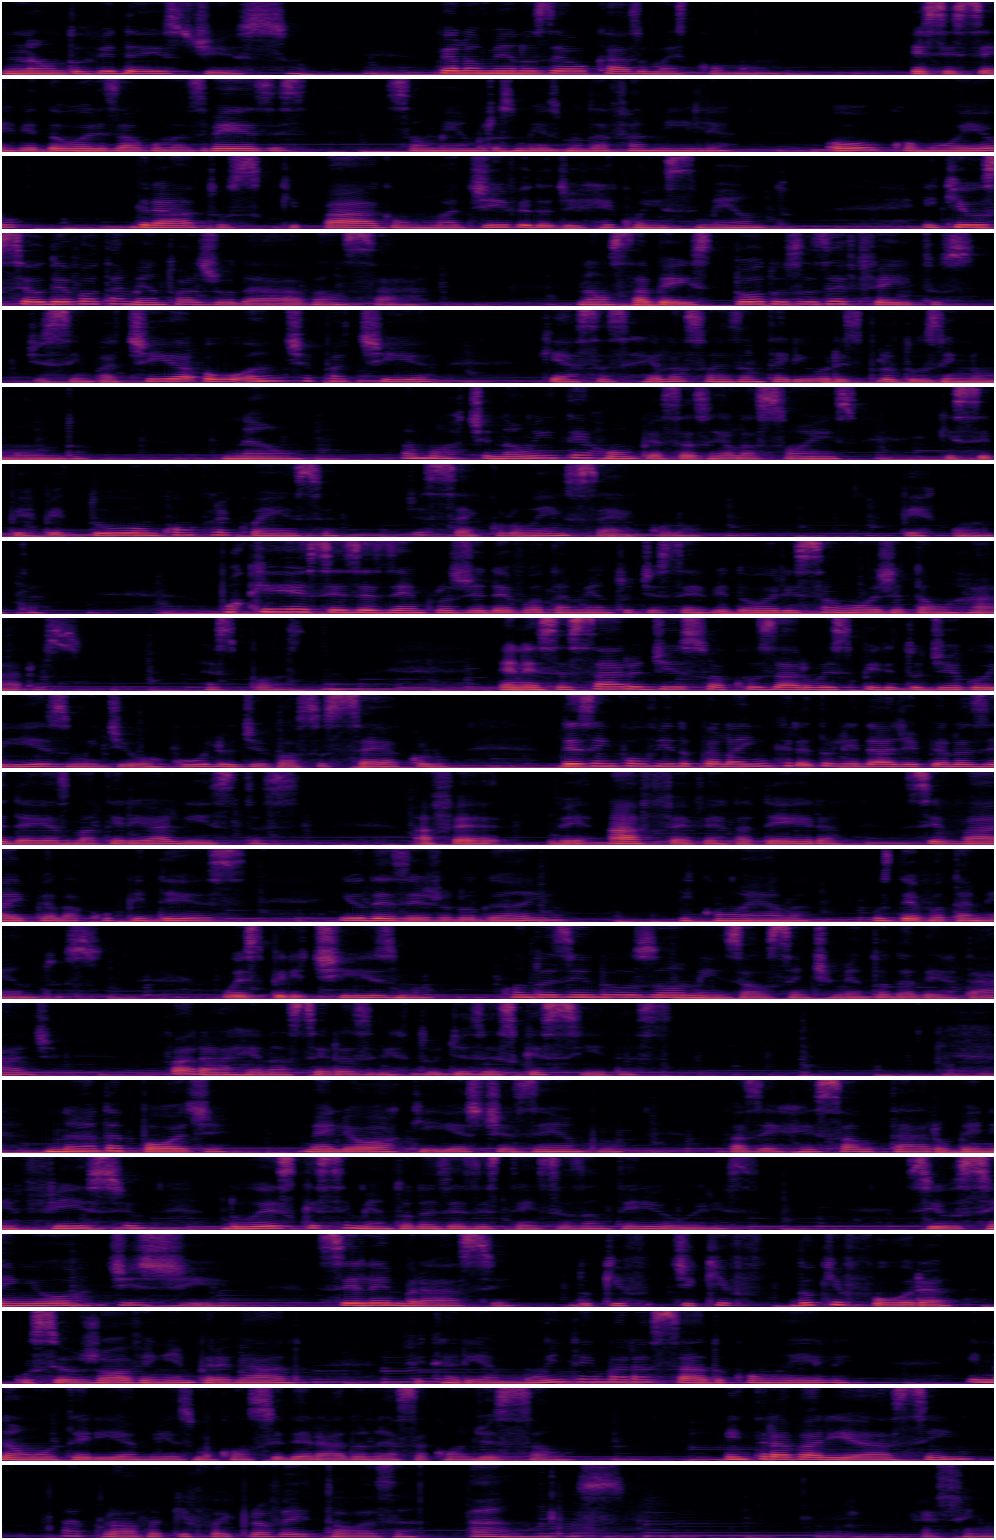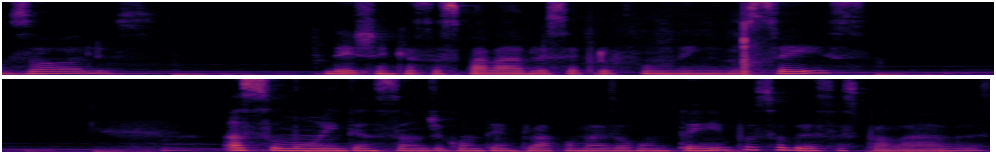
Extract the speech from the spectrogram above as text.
Não duvideis disso. Pelo menos é o caso mais comum. Esses servidores, algumas vezes, são membros mesmo da família, ou, como eu, gratos que pagam uma dívida de reconhecimento e que o seu devotamento ajuda a avançar. Não sabeis todos os efeitos de simpatia ou antipatia que essas relações anteriores produzem no mundo. Não, a morte não interrompe essas relações que se perpetuam com frequência de século em século. Pergunta: Por que esses exemplos de devotamento de servidores são hoje tão raros? Resposta: É necessário disso acusar o espírito de egoísmo e de orgulho de vosso século, desenvolvido pela incredulidade e pelas ideias materialistas. A fé, a fé verdadeira se vai pela cupidez e o desejo do ganho, e com ela os devotamentos. O Espiritismo, conduzindo os homens ao sentimento da verdade, fará renascer as virtudes esquecidas. Nada pode, melhor que este exemplo, fazer ressaltar o benefício do esquecimento das existências anteriores. Se o Senhor de G se lembrasse do que, de que, do que fora o seu jovem empregado, ficaria muito embaraçado com ele e não o teria mesmo considerado nessa condição. Entravaria assim a prova que foi proveitosa a ambos. Fechem os olhos, deixem que essas palavras se aprofundem em vocês. Assumam a intenção de contemplar por mais algum tempo sobre essas palavras.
